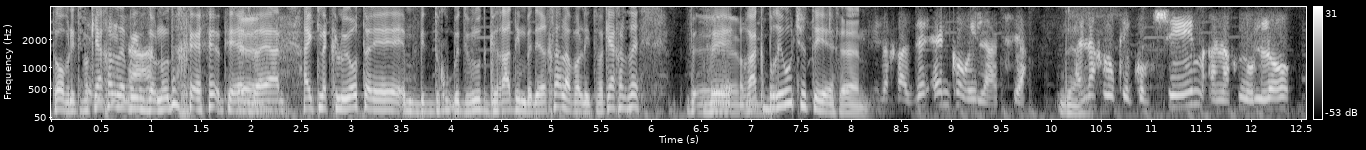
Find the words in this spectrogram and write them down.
טוב, נתווכח על זה. בהזדמנות אחרת, יעל כן. דיין. ההתנכלויות אה, הן בדמות- בדמות גראדים בדרך כלל, אבל נתווכח על זה, ורק בריאות שתהיה. כן. אין קורלציה. זה. אנחנו ככובשים, אנחנו לא, אה.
